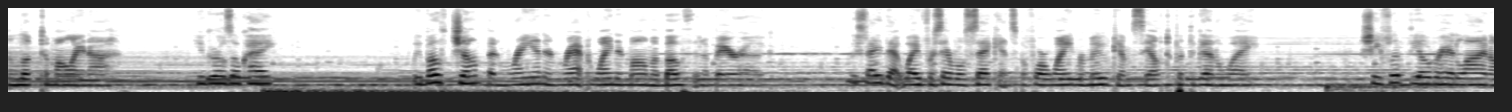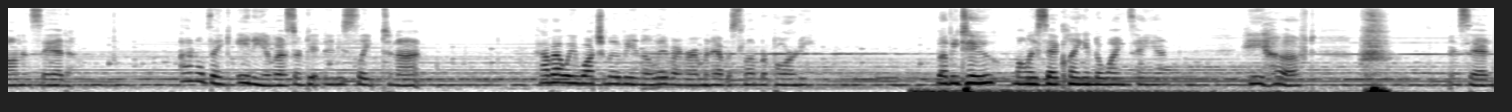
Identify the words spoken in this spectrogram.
and looked to Molly and I. You girls okay? We both jumped and ran and wrapped Wayne and Mama both in a bear hug. We stayed that way for several seconds before Wayne removed himself to put the gun away. She flipped the overhead line on and said, I don't think any of us are getting any sleep tonight. How about we watch a movie in the living room and have a slumber party? Bubby, too, Molly said, clinging to Wayne's hand. He huffed and said,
